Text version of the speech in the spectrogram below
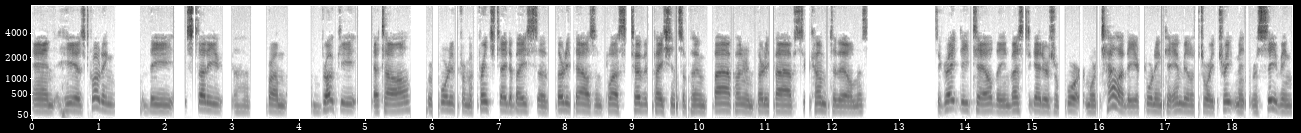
And he is quoting the study uh, from Brouqui et al. reported from a French database of 30,000 plus COVID patients, of whom 535 succumbed to the illness. To great detail, the investigators report mortality according to ambulatory treatment receiving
